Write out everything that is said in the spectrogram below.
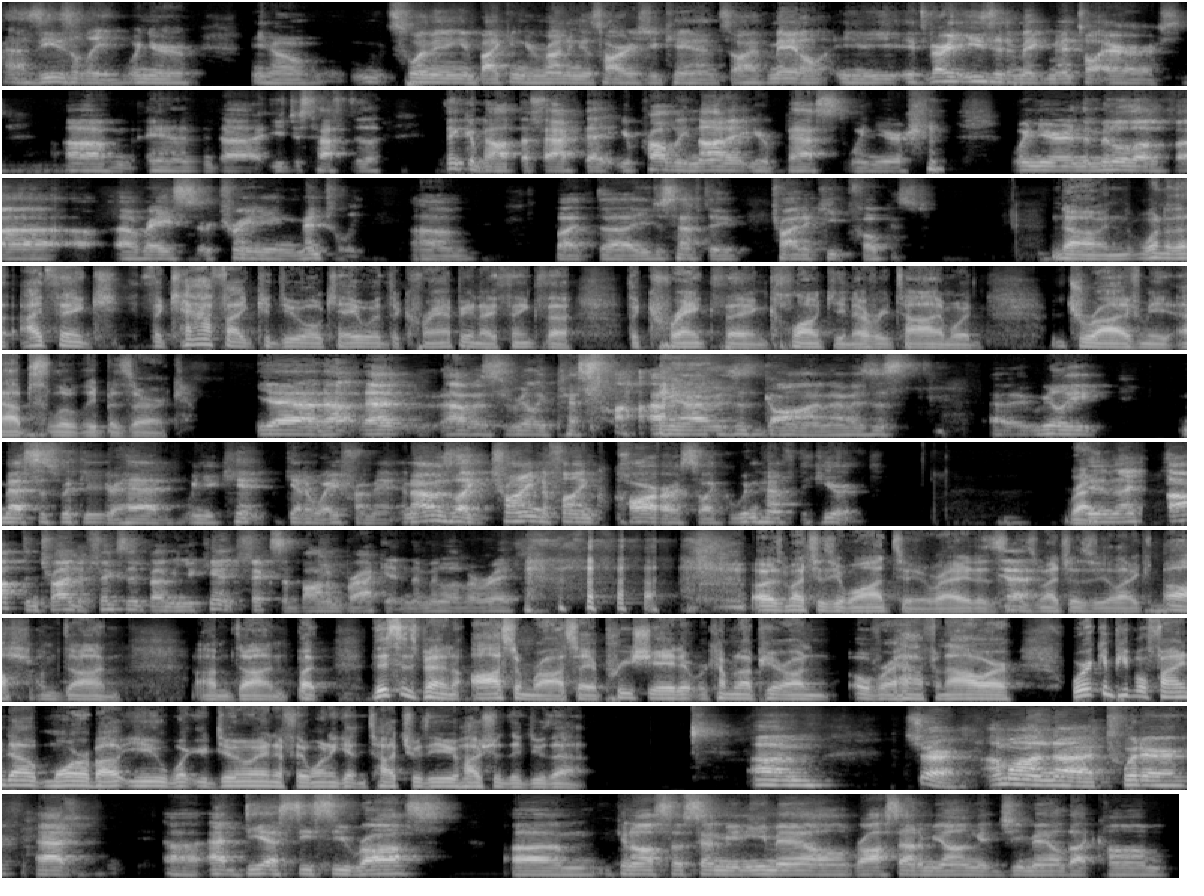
as easily when you're you know swimming and biking and running as hard as you can so i've made a it's very easy to make mental errors um, and uh, you just have to think about the fact that you're probably not at your best when you're when you're in the middle of uh, a race or training mentally um, but uh, you just have to try to keep focused no, and one of the I think the calf I could do okay with the cramping. I think the the crank thing clunking every time would drive me absolutely berserk. Yeah, that that I was really pissed off. I mean, I was just gone. I was just uh, it really messes with your head when you can't get away from it. And I was like trying to find cars so I wouldn't have to hear it. Right. And I stopped and tried to fix it, but I mean, you can't fix a bottom bracket in the middle of a race. or as much as you want to, right? As, yeah. as much as you're like, oh, I'm done. I'm done. But this has been awesome, Ross. I appreciate it. We're coming up here on over a half an hour. Where can people find out more about you, what you're doing? If they want to get in touch with you, how should they do that? Um, sure. I'm on uh, Twitter at uh, at DSCC Ross. Um, you can also send me an email, rossadamyoung at gmail.com.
